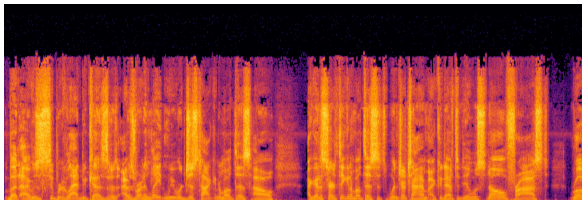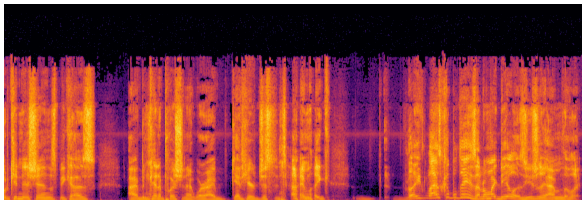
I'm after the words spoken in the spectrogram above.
but I was super glad because was- I was running late, and we were just talking about this. How I got to start thinking about this. It's wintertime. I could have to deal with snow, frost, road conditions because I've been kind of pushing it where I get here just in time. Like like last couple days, I know my deal is usually I'm the like,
